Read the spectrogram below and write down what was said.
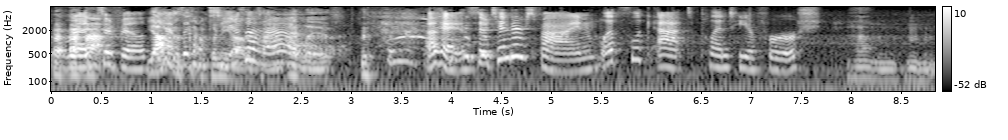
that. Red to fill. Y'all yeah, just come for me all the was a time. I live. Okay, so Tinder's fine. Let's look at Plenty of Fish. Um, hmm.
